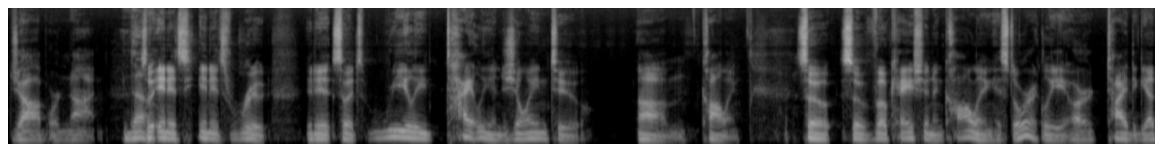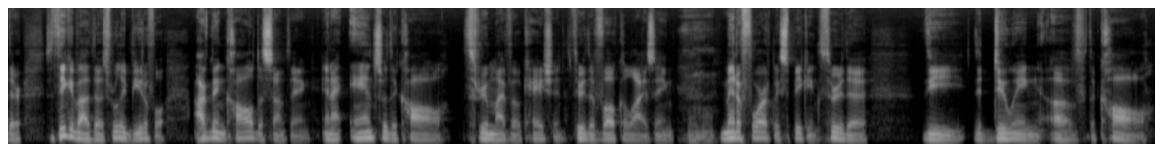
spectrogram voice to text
job or not. No. So in its in its root, it is so it's really tightly enjoined to um, calling. So so vocation and calling historically are tied together. So think about those really beautiful. I've been called to something and I answer the call through my vocation, through the vocalizing, metaphorically speaking, through the the the doing of the call,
